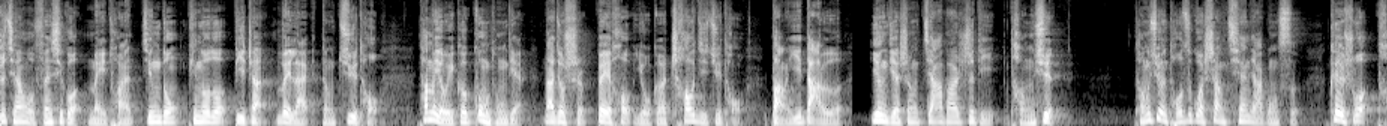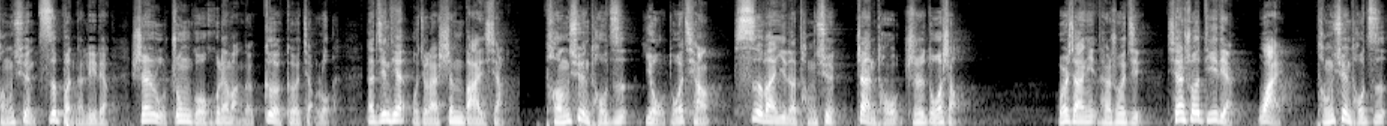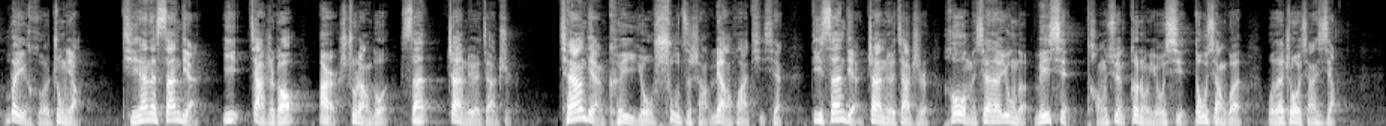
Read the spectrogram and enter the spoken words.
之前我分析过美团、京东、拼多多、B 站、未来等巨头，他们有一个共同点，那就是背后有个超级巨头，榜一大鳄，应届生加班之敌——腾讯。腾讯投资过上千家公司，可以说腾讯资本的力量深入中国互联网的各个角落。那今天我就来深扒一下腾讯投资有多强，四万亿的腾讯占投值多少？我是小尼谈说记，先说第一点，Why 腾讯投资为何重要？体现在三点：一、价值高；二、数量多；三、战略价值。前两点可以由数字上量化体现，第三点战略价值和我们现在用的微信、腾讯各种游戏都相关。我在之后详细讲。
